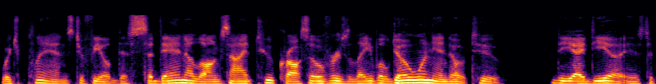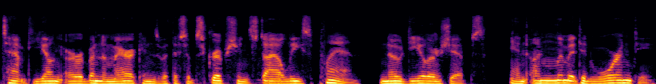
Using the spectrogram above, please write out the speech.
which plans to field this sedan alongside two crossovers labeled O1 and O2. The idea is to tempt young urban Americans with a subscription-style lease plan, no dealerships, an unlimited warranty,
